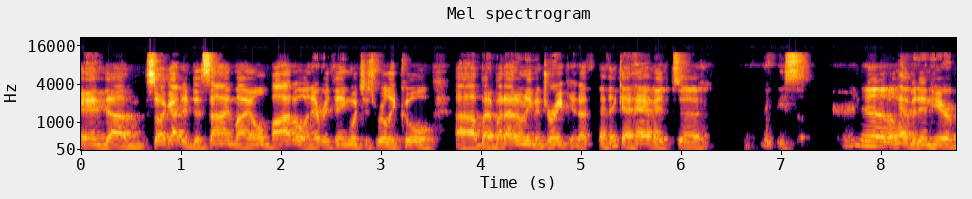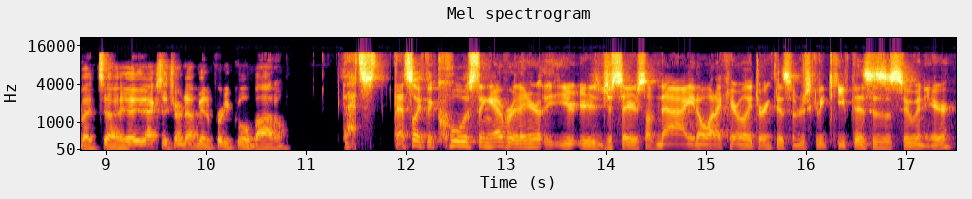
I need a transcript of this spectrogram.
and um, so I got to design my own bottle and everything, which is really cool. Uh, but but I don't even drink it. I, I think I have it. Uh, maybe so no, I don't have it in here, but uh, it actually turned out being a pretty cool bottle. That's that's like the coolest thing ever. Then you you just say to yourself, nah, you know what? I can't really drink this. I'm just going to keep this as a souvenir.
